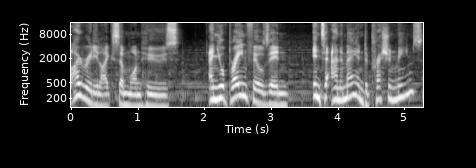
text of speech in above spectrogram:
I really like someone who's. and your brain fills in, into anime and depression memes?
